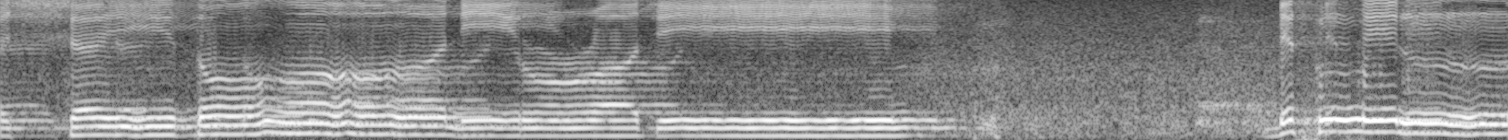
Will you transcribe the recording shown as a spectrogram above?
الشيطان الرجيم. بسم الله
